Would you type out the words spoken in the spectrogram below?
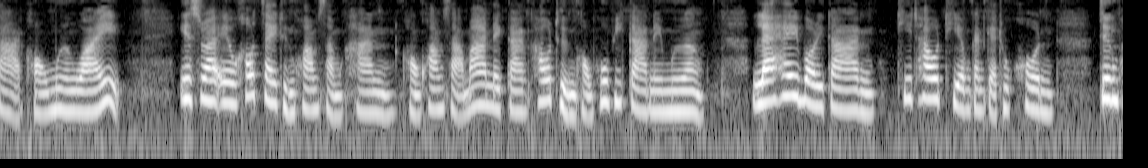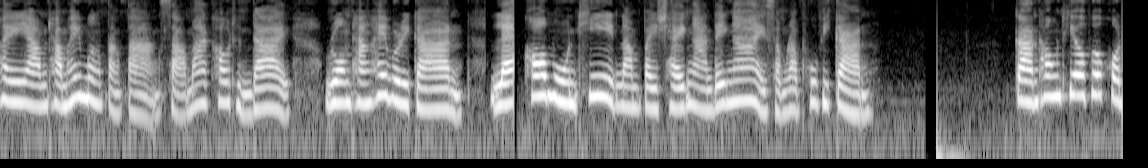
ศาสตร์ของเมืองไว้ อิสราเอลเข้าใจถึงความสำคัญของความสามารถในการเข้าถึงของผู้พิการในเมือง และให้บริการที่เท่าเทียมกันแก่ทุกคน จึงพยายามทำให้เมืองต่างๆ สามารถเข้าถึงได้ รวมทั้งให้บริการ และข้อมูลที่นำไปใช้งานได้ง่ายสำหรับผู้พิการ การท่องเที่ยวเพื่อคน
